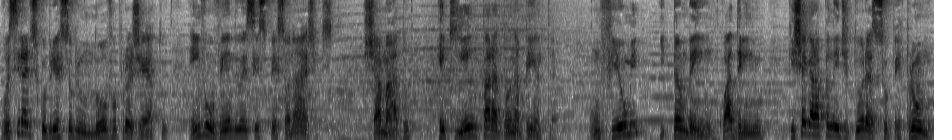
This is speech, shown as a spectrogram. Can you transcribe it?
você irá descobrir sobre um novo projeto envolvendo esses personagens, chamado Requiem para Dona Benta, um filme e também um quadrinho que chegará pela editora Super Prumo,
